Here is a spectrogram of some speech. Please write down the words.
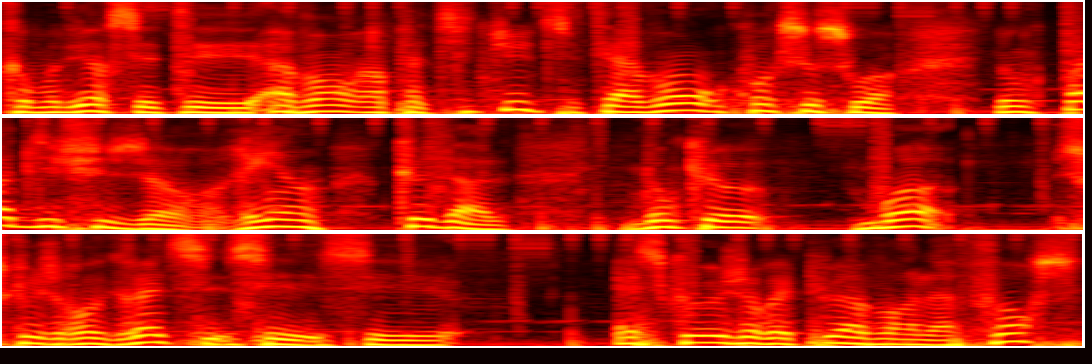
comment dire, c'était avant Rapatitude, c'était avant quoi que ce soit. Donc pas de diffuseur, rien, que dalle. Donc euh, moi, ce que je regrette, c'est- est-ce que j'aurais pu avoir la force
